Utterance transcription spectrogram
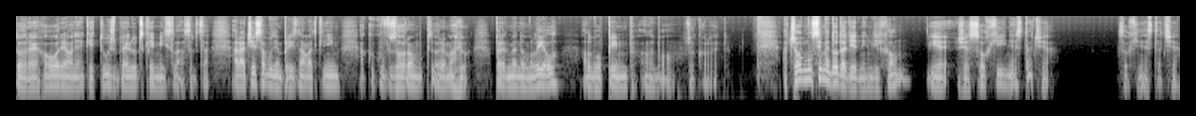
ktoré hovoria o nejakej túžbe ľudskej mysle a srdca. A radšej sa budem priznávať k ním ako ku vzorom, ktoré majú pred menom Lil, alebo Pimp, alebo čokoľvek. A čo musíme dodať jedným dýchom, je, že sochy nestačia. Sochy nestačia.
